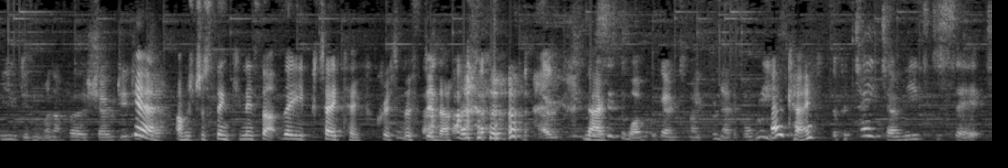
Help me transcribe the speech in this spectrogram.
you didn't when I first showed you. did Yeah, I was just thinking, is that the potato for Christmas dinner? you? No. This is the one that we're going to make for an edible wreath. okay. The potato needs to sit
